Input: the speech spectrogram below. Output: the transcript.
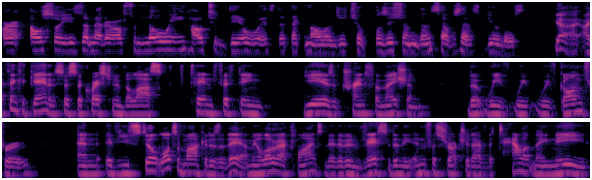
or also is a matter of knowing how to deal with the technology to position themselves as builders. Yeah, I think again, it's just a question of the last 10, 15 years of transformation that we've we've we've gone through and if you still, lots of marketers are there. I mean, a lot of our clients are there. They've invested in the infrastructure to have the talent they need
